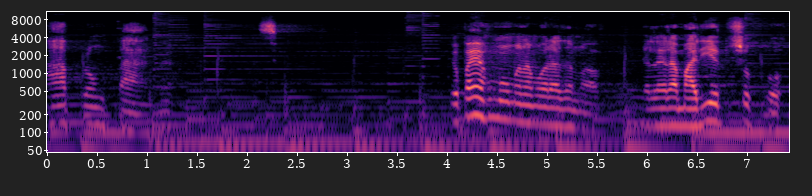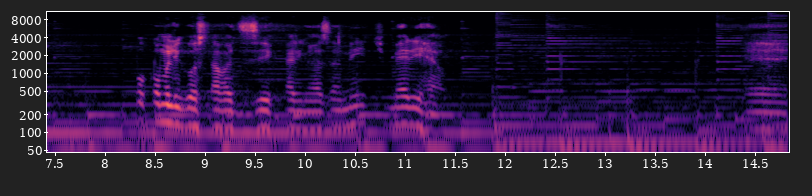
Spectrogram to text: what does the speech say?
a, a aprontar, né? Assim. Meu pai arrumou uma namorada nova. Ela era Maria do Socorro ou como ele gostava de dizer carinhosamente, Mary Hell. É,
